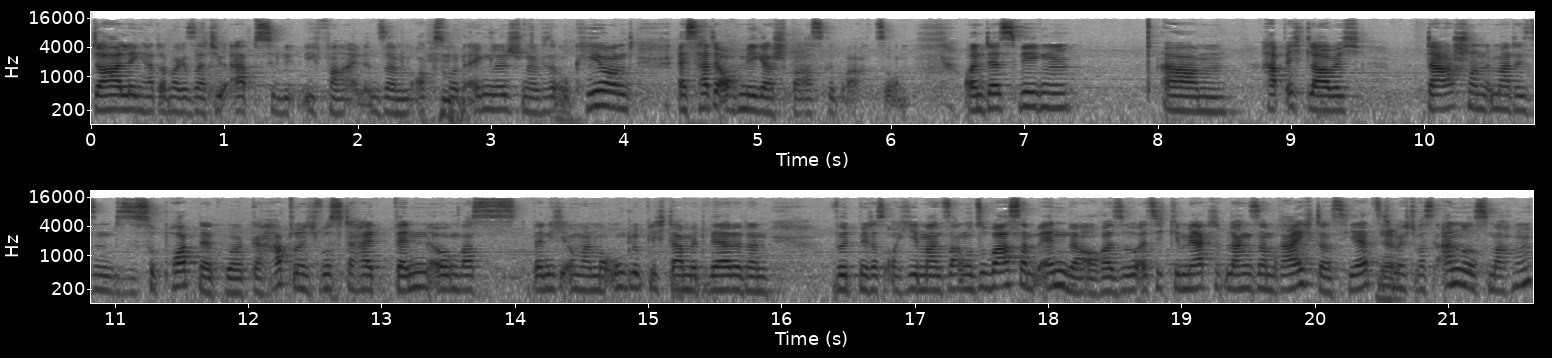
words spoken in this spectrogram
Darling hat immer gesagt, you're absolutely fine in seinem Oxford Englisch und dann habe ich gesagt, okay und es hat ja auch mega Spaß gebracht so. Und deswegen ähm, habe ich, glaube ich, da schon immer diesen, dieses Support-Network gehabt und ich wusste halt, wenn irgendwas, wenn ich irgendwann mal unglücklich damit werde, dann wird mir das auch jemand sagen. Und so war es am Ende auch. Also als ich gemerkt habe, langsam reicht das jetzt, ja. ich möchte was anderes machen,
